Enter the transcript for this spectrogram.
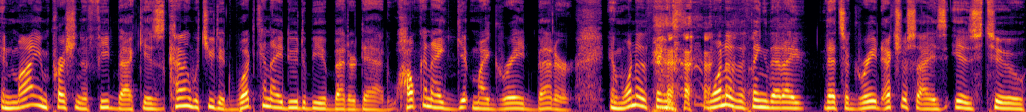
And my impression of feedback is kind of what you did. What can I do to be a better dad? How can I get my grade better? And one of the things, one of the thing that I that's a great exercise is to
